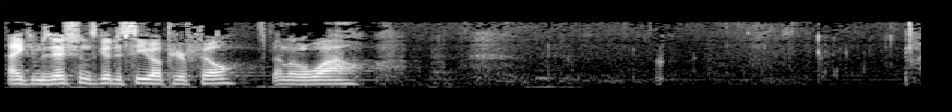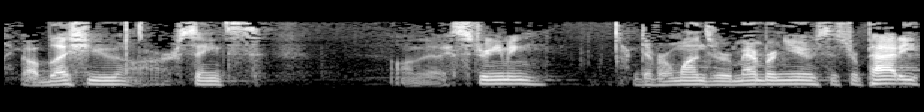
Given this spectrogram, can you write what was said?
Thank you, musicians. Good to see you up here, Phil. It's been a little while. God bless you, our saints on the streaming, different ones remembering you. Sister Patty,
